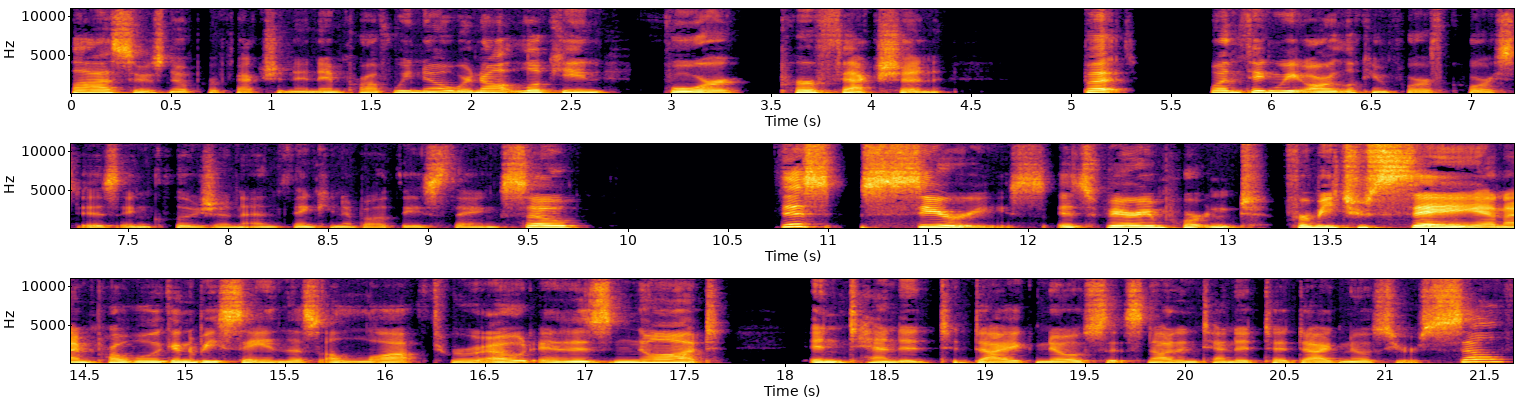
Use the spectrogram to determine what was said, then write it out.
class, there's no perfection in improv. We know we're not looking for perfection. But one thing we are looking for, of course, is inclusion and thinking about these things. So this series, it's very important for me to say, and I'm probably going to be saying this a lot throughout. It is not intended to diagnose, it's not intended to diagnose yourself.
